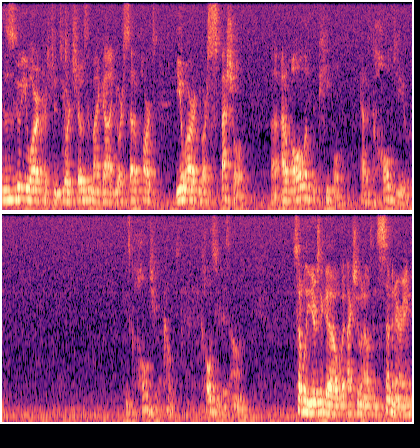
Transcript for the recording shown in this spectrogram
This is who you are, Christians. You are chosen by God. You are set apart. You are, you are special. Uh, out of all of the people, God has called you. He's called you out. He calls you his own. Several years ago, actually when I was in seminary,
